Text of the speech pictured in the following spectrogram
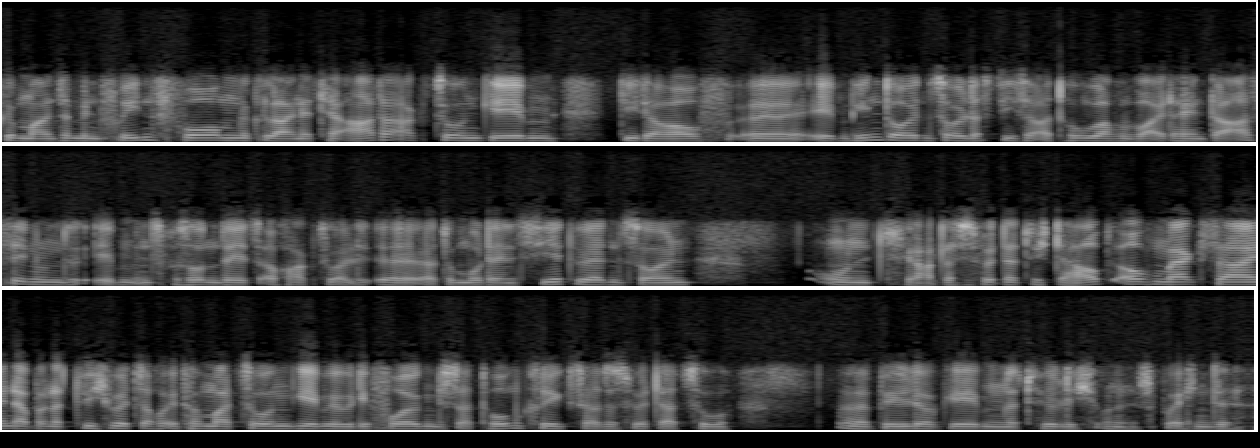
gemeinsam mit Friedensforum eine kleine Theateraktion geben, die darauf äh, eben hindeuten soll, dass diese Atomwaffen weiterhin da sind und eben insbesondere jetzt auch aktuell äh, also modernisiert werden sollen. Und ja, das wird natürlich der Hauptaugenmerk sein, aber natürlich wird es auch Informationen geben über die Folgen des Atomkriegs. Also es wird dazu äh, Bilder geben natürlich und entsprechende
